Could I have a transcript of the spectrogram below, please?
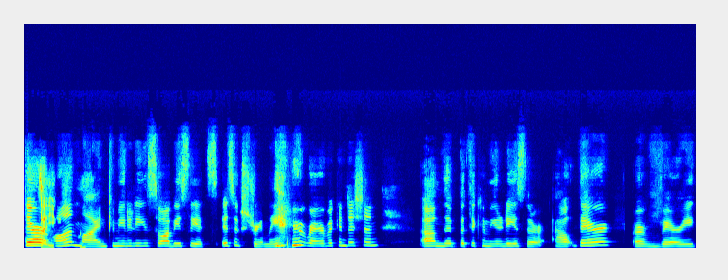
There are you- online communities, so obviously it's it's extremely rare of a condition. Um, the, but the communities that are out there are very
